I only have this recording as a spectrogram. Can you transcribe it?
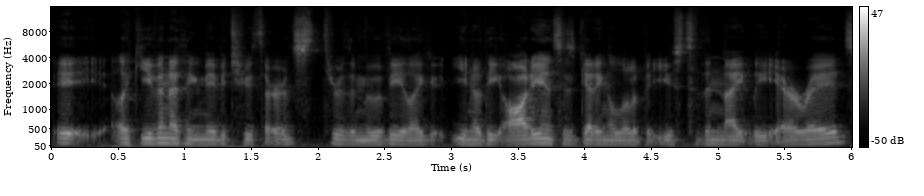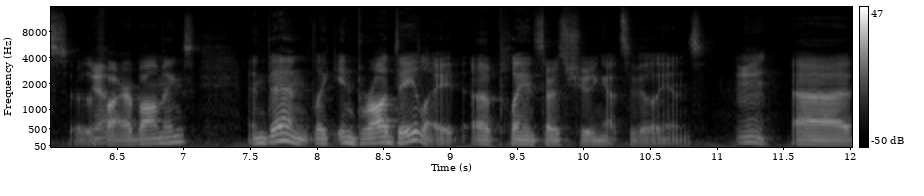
It, like even I think maybe two thirds through the movie, like you know the audience is getting a little bit used to the nightly air raids or the Yeah. fire bombings, and then like in broad daylight, a plane starts shooting at civilians. Mm. Uh,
